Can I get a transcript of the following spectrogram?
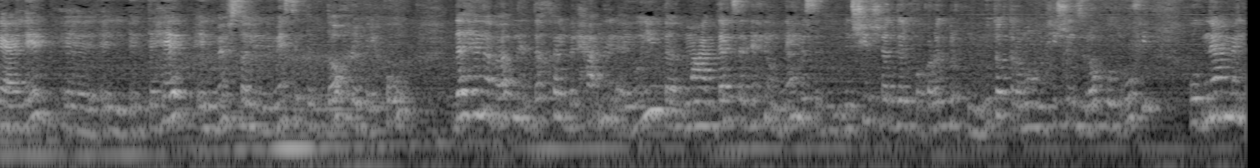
لعلاج الالتهاب المفصل اللي ماسك الظهر بالحوض ده هنا بقى بنتدخل بالحقن الأيوني. ده مع الجلسة اللي إحنا قلناها بس بنشيل شد الفقرات بالكمبيوتر طالما ما فيش انزلاق غضروفي. وبنعمل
